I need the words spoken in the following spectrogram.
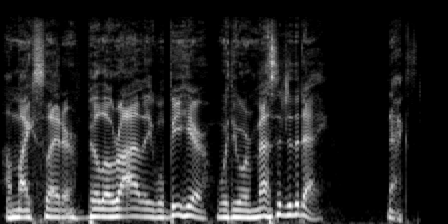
I'm Mike Slater. Bill O'Reilly will be here with your message of the day next.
